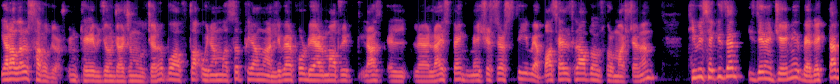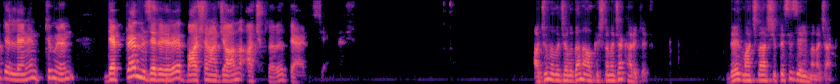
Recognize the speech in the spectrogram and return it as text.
yaraları sarılıyor. Ünlü televizyoncu Acun Ilıcalı bu hafta oynanması planlanan Liverpool, Real Madrid, Leipzig, Manchester City ve Basel Trabzonspor maçlarının TV8'den izleneceğini ve reklam gelirlerinin tümünün deprem müzedelere başlanacağını açıkladı değerli izleyenler. Acun Ilıcalı'dan alkışlanacak hareket. Dev maçlar şifresiz yayınlanacak.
